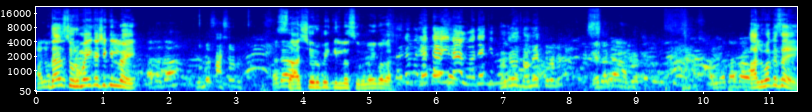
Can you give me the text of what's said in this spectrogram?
दादा सुरमई कशी किलो आहे? सातशे रुपये. किलो सुरमई बघा. हलवा कसा आहे?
